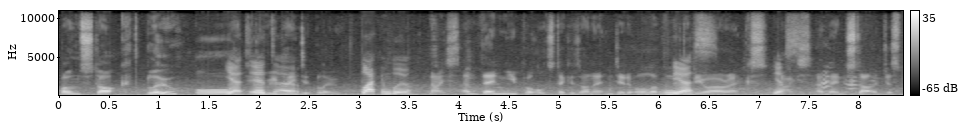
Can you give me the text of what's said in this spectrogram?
bone stock blue, or Yeah, did you it's, uh, repaint it blue? Black and blue. Nice. And then you put all the stickers on it and did it all up with Yes. the WRX. Yes. Nice. And then started just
